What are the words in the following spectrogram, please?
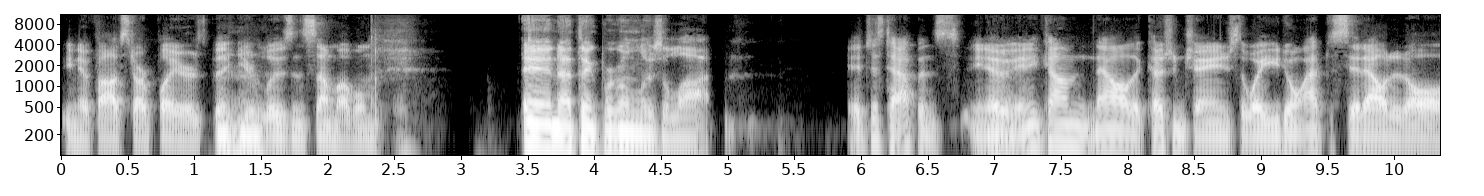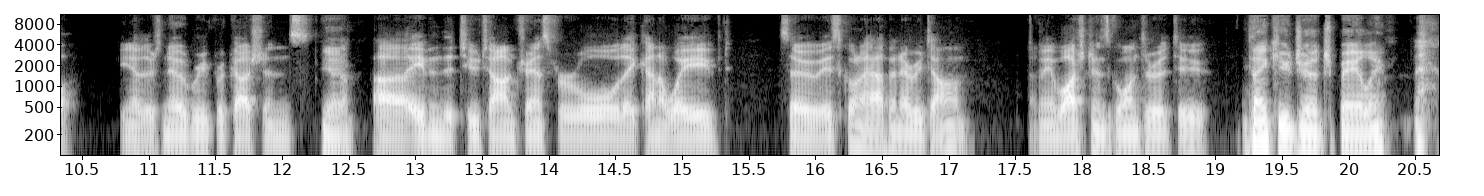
you know five star players, but you're losing some of them. And I think we're going to lose a lot. It just happens, you know. Yeah. Anytime now the coaching change, the way you don't have to sit out at all. You know, there's no repercussions. Yeah. Uh, even the two time transfer rule, they kind of waived. So it's going to happen every time. I mean, Washington's going through it too. Thank you, Judge Bailey.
